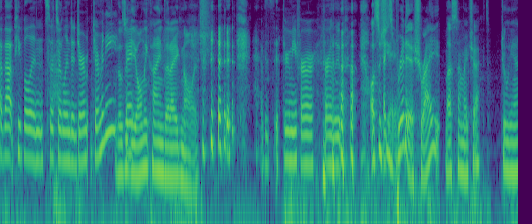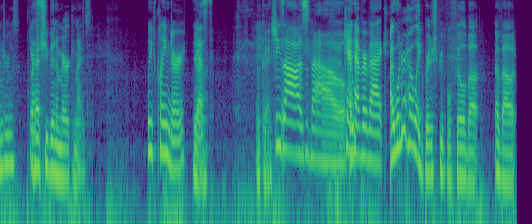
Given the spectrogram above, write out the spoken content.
About people in Switzerland and Germ- Germany. Those are right? the only kind that I acknowledge. It threw me for for a loop. Also, she's Okay. British, right? Last time I checked. Julie Andrews? Or has she been Americanized? We've claimed her. Yeah. Yes. Okay. She's ours now. Can't have her back. I wonder how like British people feel about about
